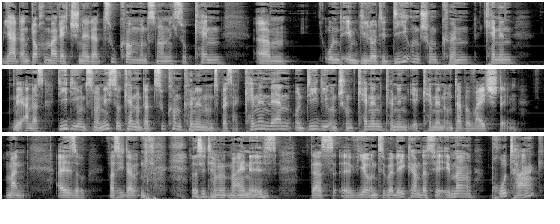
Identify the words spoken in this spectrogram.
ja dann doch immer recht schnell dazukommen, uns noch nicht so kennen, ähm, und eben die Leute, die uns schon können, kennen, nee, anders. Die, die uns noch nicht so kennen und dazukommen, können uns besser kennenlernen und die, die uns schon kennen, können ihr Kennen unter Beweis stellen. Mann, also, was ich damit, was ich damit meine ist, dass äh, wir uns überlegt haben, dass wir immer pro Tag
